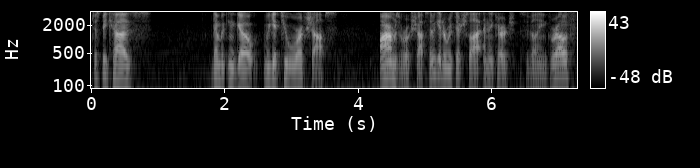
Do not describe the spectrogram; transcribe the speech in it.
Just because then we can go, we get two workshops. Arms workshops. Then we get a research slot and encourage civilian growth,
